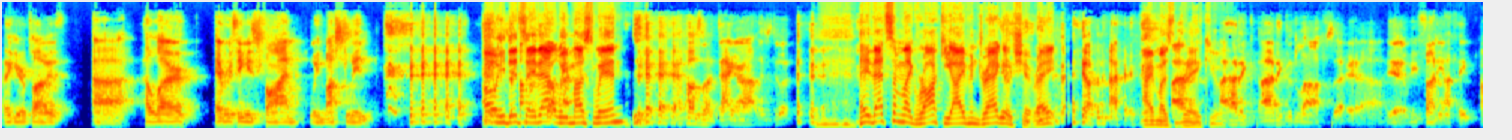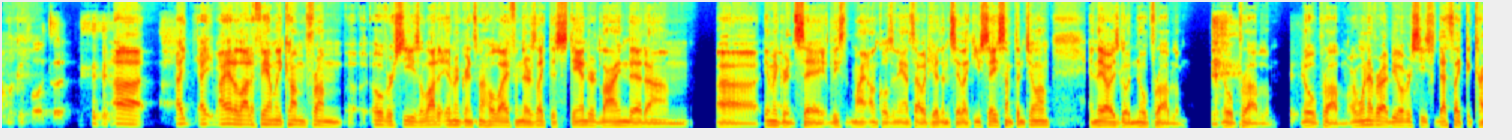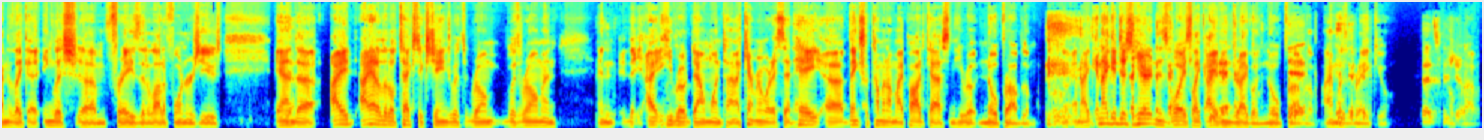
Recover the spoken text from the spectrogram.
I think he replied with, uh, "Hello, everything is fine. We must win." Oh, he did say that. We must win. Yeah, I was like, dang, all right, let's do it. Hey, that's some like Rocky Ivan Drago shit, right? yeah, I know. I must I- break you. I had a I had a good laugh, so yeah, yeah, it'll be funny. I think I'm looking forward to it. uh, I, I I had a lot of family come from uh, overseas, a lot of immigrants my whole life, and there's like this standard line that um uh immigrants say. At least my uncles and aunts, I would hear them say like, "You say something to them," and they always go, "No problem, no problem." No problem. Or whenever I'd be overseas, that's like a kind of like an English um, phrase that a lot of foreigners use. And uh, I I had a little text exchange with Rome with Roman, and I, he wrote down one time. I can't remember what I said. Hey, uh, thanks for coming on my podcast. And he wrote, "No problem." And I and I could just hear it in his voice, like Ivan Drago. No Yeah. problem. I must break you. That's for No sure. problem.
